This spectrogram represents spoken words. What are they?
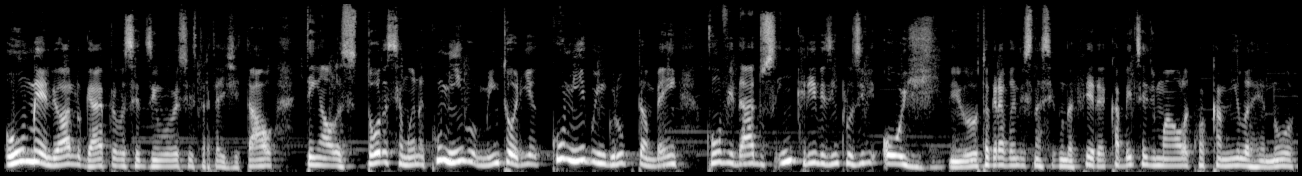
o melhor lugar para você desenvolver sua estratégia digital. Tem aulas toda semana comigo, mentoria comigo em grupo também, convidados incríveis, inclusive hoje. Eu tô gravando isso na segunda-feira, acabei de sair de uma aula com a Camila Renault,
